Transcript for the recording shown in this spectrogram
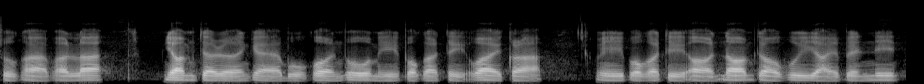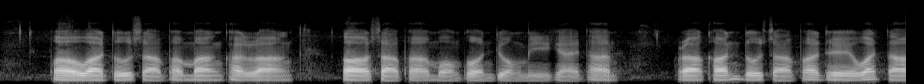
สุขาพละย่อมเจริญแก่บุคคลผู้มีปกติไหวกราบ มีปกติอ่อนน้อมต่อผู้ใหญ่เป็นนิสภาวะตุสาพมังคลังขอสาพมงคลจงมีแก่ท่าน ราคันตุสาพเทวตา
